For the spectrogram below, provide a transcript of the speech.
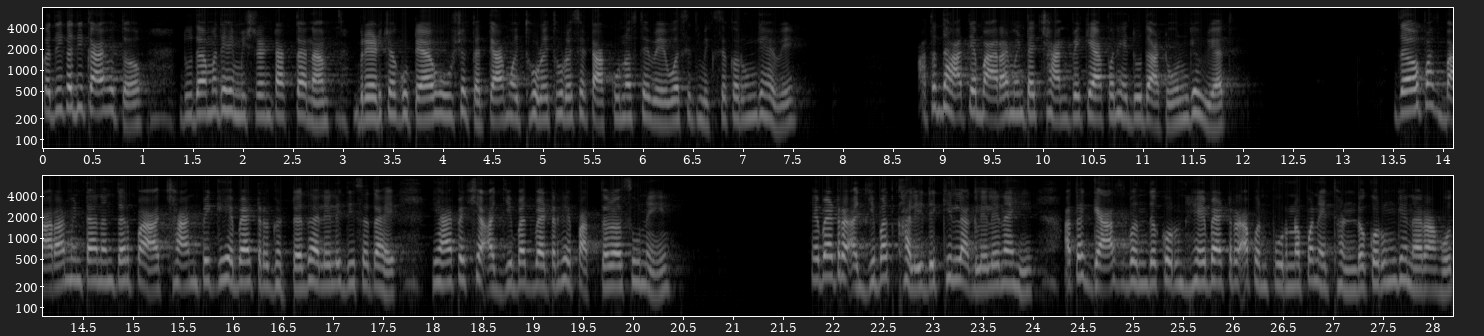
कधी कधी काय होतं दुधामध्ये हे मिश्रण टाकताना ब्रेडच्या गुट्या होऊ शकतात त्यामुळे थोडे थोडेसे टाकूनच ते व्यवस्थित मिक्स करून घ्यावे. आता दहा ते बारा मिनटात छानपैकी आपण हे दूध आटवून घेऊयात. जवळपास बारा मिनटानंतर पहा छानपैकी हे बॅटर घट्ट झालेले दिसत आहे. ह्यापेक्षा अजिबात बॅटर हे पातळ असू नये. हे बॅटर अजिबात खाली देखील लागलेले नाही. आता गॅस बंद करून हे बॅटर आपण पूर्णपणे थंड करून घेणार आहोत.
